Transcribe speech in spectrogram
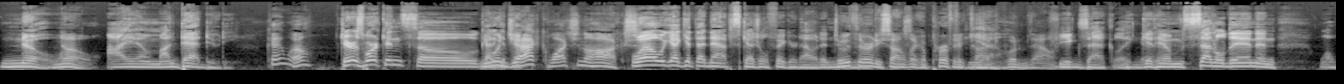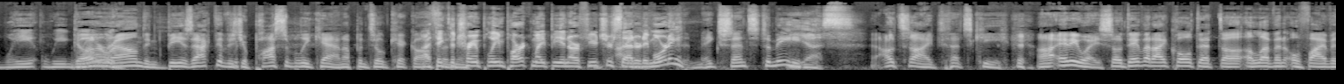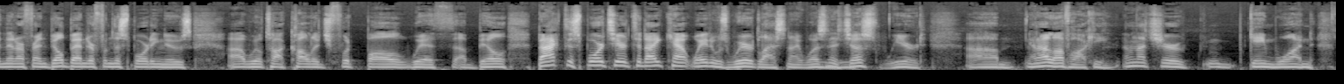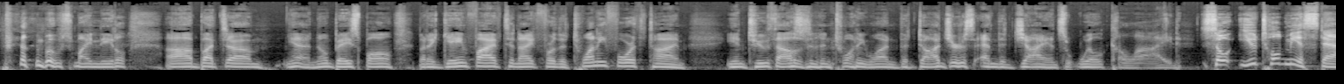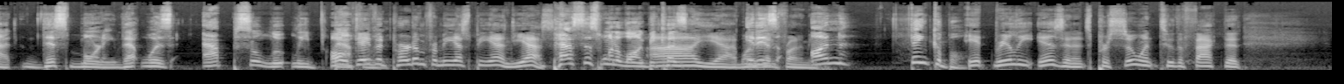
No. No. I am on dad duty. Okay well Tara's working, so you and Jack that. watching the Hawks. Well, we got to get that nap schedule figured out. And two thirty sounds like a perfect time yeah, to put him down. Exactly. Yeah. Get him settled in, and away we go. Run around and, and be as active as you possibly can up until kickoff. I think the trampoline park might be in our future Saturday morning. It makes sense to me. Yes outside. That's key. uh, anyway, so David Eichholt at uh, 11.05, and then our friend Bill Bender from the Sporting News. Uh, we'll talk college football with uh, Bill. Back to sports here tonight. Can't wait. It was weird last night, wasn't mm-hmm. it? Just weird. Um, and I love hockey. I'm not sure game one really moves my needle. Uh, but um, yeah, no baseball. But a game five tonight for the 24th time in 2021, the Dodgers and the Giants will collide. So you told me a stat this morning that was absolutely baffling. Oh, David Purdum from ESPN. Yes. Pass this one along because uh, yeah, it is in front of me. unthinkable. It really is, and it's pursuant to the fact that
